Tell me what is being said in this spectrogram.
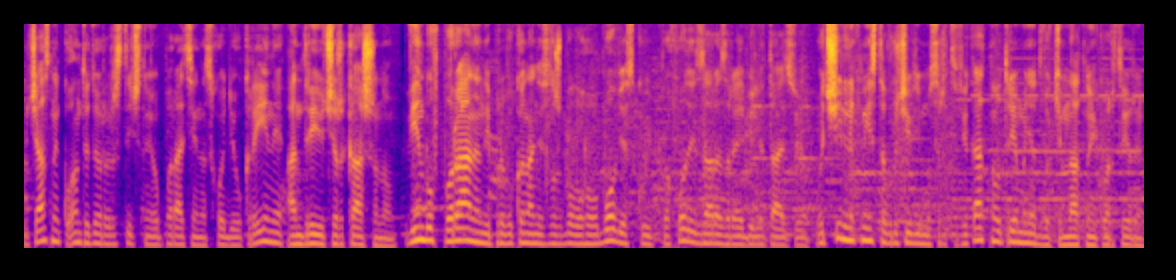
учаснику антитерористичної операції на сході України Андрію Черкашину. Він був поранений при виконанні службового обов'язку і проходить зараз реабілітацію. Очільник міста вручив йому сертифікат на отримання двокімнатної квартири.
